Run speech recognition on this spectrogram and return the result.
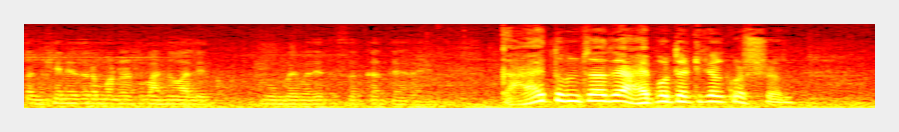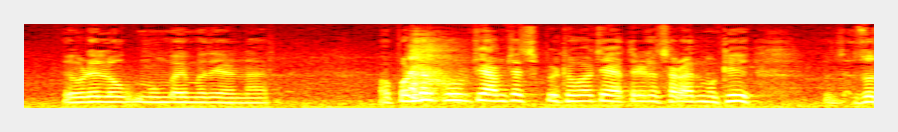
संख्येने जर मराठा बांधव आले मुंबईमध्ये तर सरकार तयार आहे? काय तुमचं ते हायपोथेटिकल क्वेश्चन एवढे लोक मुंबईमध्ये येणार. पंढरपूरची आमच्या पिठोबाच्या यात्रेला सगळ्यात मोठी जो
